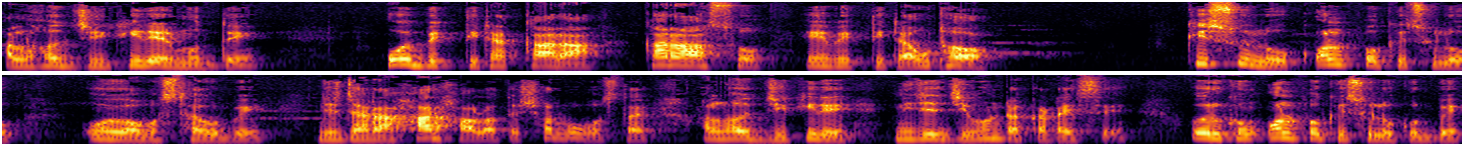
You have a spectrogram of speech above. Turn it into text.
আল্লাহ জিকিরের মধ্যে। ওই ব্যক্তিটা কারা? কারা আসো? এই ব্যক্তিটা উঠো। কিছু লোক, অল্প কিছু লোক ওই অবস্থায় উঠবে যে যারা হার হাওলাতে সর্ব অবস্থায় আল্লাহর জিকিরে নিজের জীবনটা কাটাইছে। ওইরকম অল্প কিছু লোক উঠবে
